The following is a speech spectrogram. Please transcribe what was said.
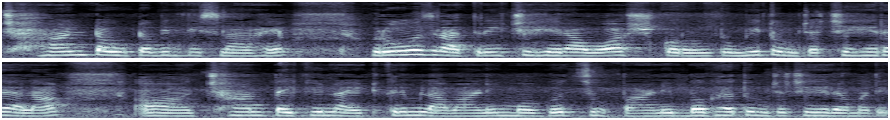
छान टवटवीत दिसणार आहे. रोज रात्री चेहरा वॉश करून तुम्ही तुमच्या चेहऱ्याला छानपैकी नाईट क्रीम लावा आणि मगच झोपा आणि बघा तुमच्या चेहऱ्यामध्ये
